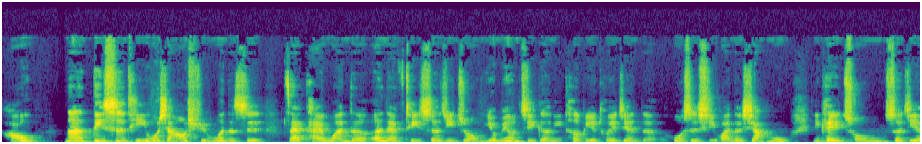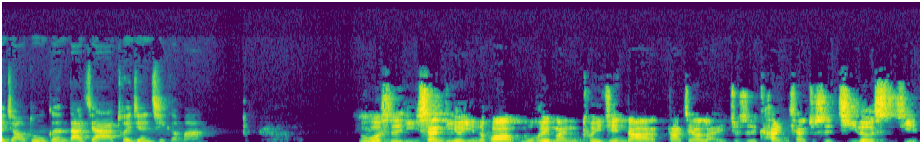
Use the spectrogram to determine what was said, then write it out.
好，那第四题我想要询问的是，在台湾的 NFT 设计中，有没有几个你特别推荐的或是喜欢的项目？你可以从设计的角度跟大家推荐几个吗？如果是以三 D 而言的话，我会蛮推荐大大家来就是看一下，就是极乐世界，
